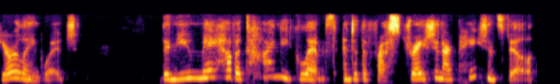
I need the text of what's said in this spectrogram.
your language, then you may have a tiny glimpse into the frustration our patients feel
